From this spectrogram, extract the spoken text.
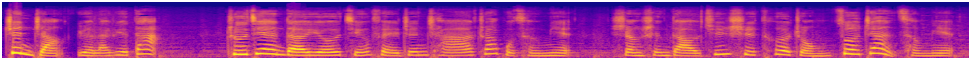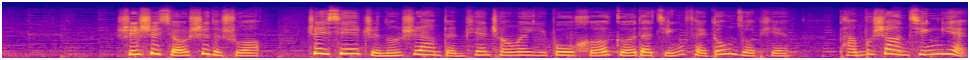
阵仗越来越大，逐渐的由警匪侦查抓捕层面上升到军事特种作战层面。实事求是的说，这些只能是让本片成为一部合格的警匪动作片，谈不上惊艳。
